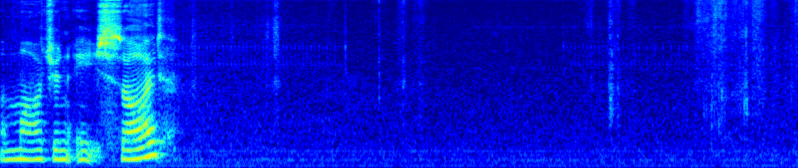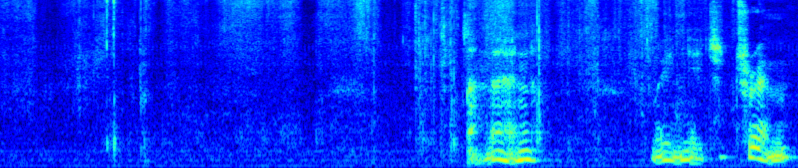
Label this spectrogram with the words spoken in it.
a margin each side. And then we need to trim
